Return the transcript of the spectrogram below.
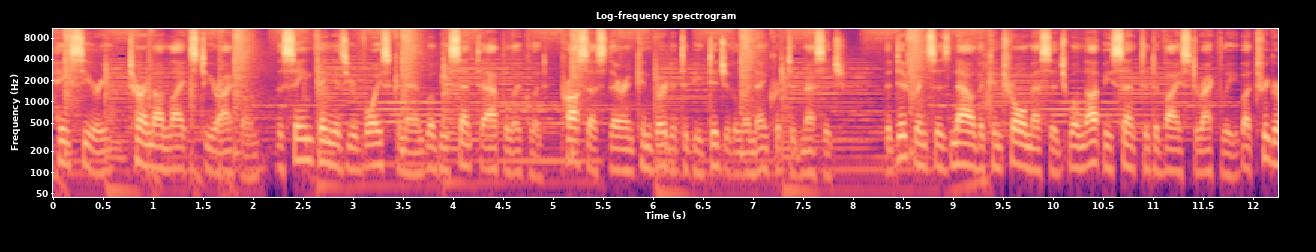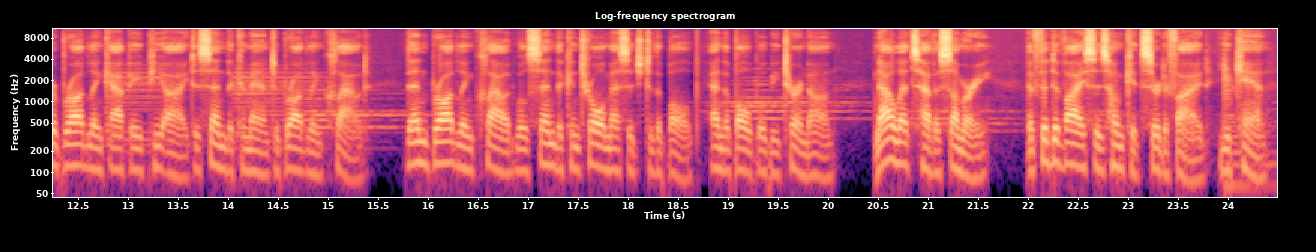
hey Siri, turn on lights to your iPhone, the same thing as your voice command will be sent to Apple iCloud, processed there and converted to be digital and encrypted message. The difference is now the control message will not be sent to device directly but trigger Broadlink app API to send the command to Broadlink Cloud. Then Broadlink Cloud will send the control message to the bulb and the bulb will be turned on. Now let's have a summary. If the device is HomeKit certified, you can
